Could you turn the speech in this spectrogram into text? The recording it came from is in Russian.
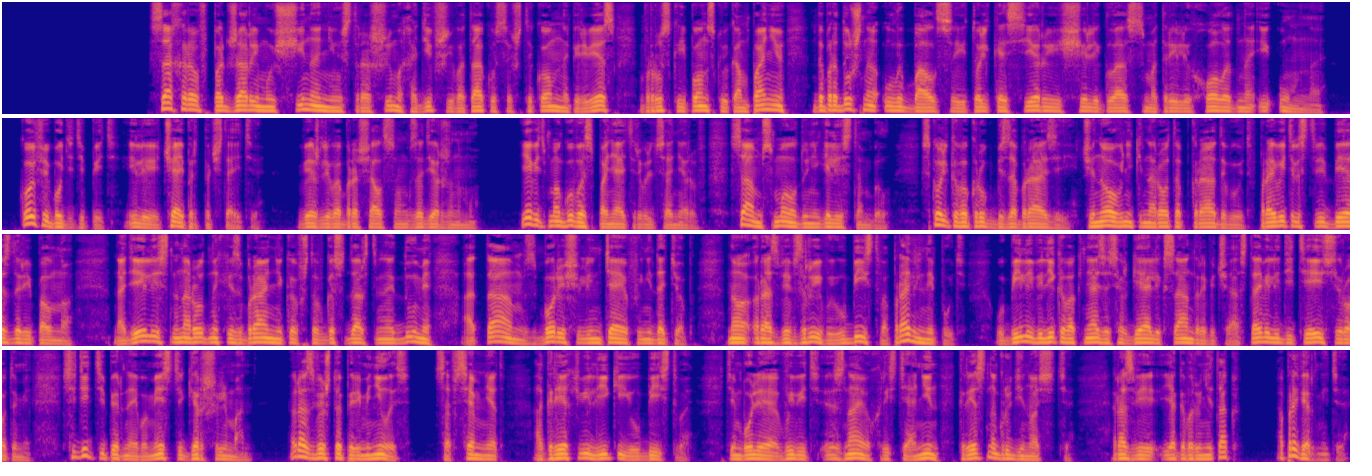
Сахаров, поджарый мужчина, неустрашимо ходивший в атаку со штыком наперевес в русско-японскую компанию, добродушно улыбался, и только серые щели глаз смотрели холодно и умно. «Кофе будете пить или чай предпочитаете?» — вежливо обращался он к задержанному. «Я ведь могу вас понять, революционеров. Сам с молоду нигилистом был. Сколько вокруг безобразий. Чиновники народ обкрадывают, в правительстве бездарей полно. Надеялись на народных избранников, что в Государственной Думе, а там сборище лентяев и недотеп. Но разве взрывы, убийства — правильный путь? Убили великого князя Сергея Александровича, оставили детей сиротами. Сидит теперь на его месте Гершельман. Разве что переменилось? Совсем нет. А грех великий убийство. Тем более вы ведь, знаю, христианин, крест на груди носите. Разве я говорю не так? Опровергните».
